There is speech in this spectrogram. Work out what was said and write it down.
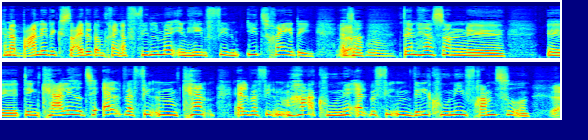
Mm. er barnligt excited omkring at filme en hel film i 3D. Altså, den her sådan... Øh, Øh, det er en kærlighed til alt, hvad filmen kan, alt, hvad filmen har kunne, alt, hvad filmen vil kunne i fremtiden. ja.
